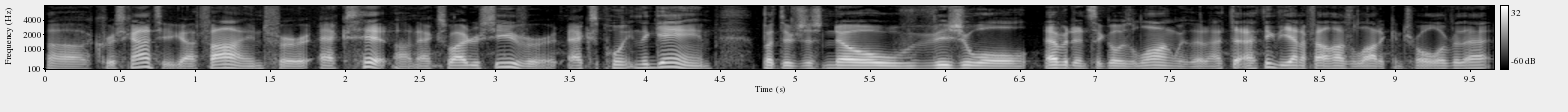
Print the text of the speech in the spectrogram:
uh, Chris Conte got fined for X hit on X wide receiver at X point in the game, but there's just no visual evidence that goes along with it. I, th- I think the NFL has a lot of control over that.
